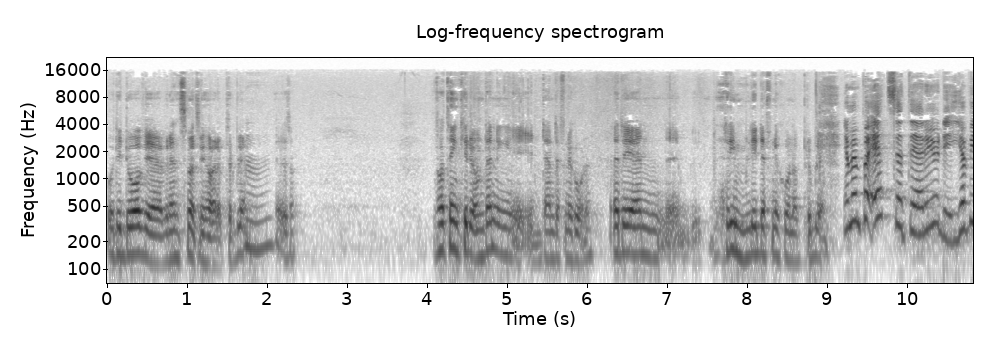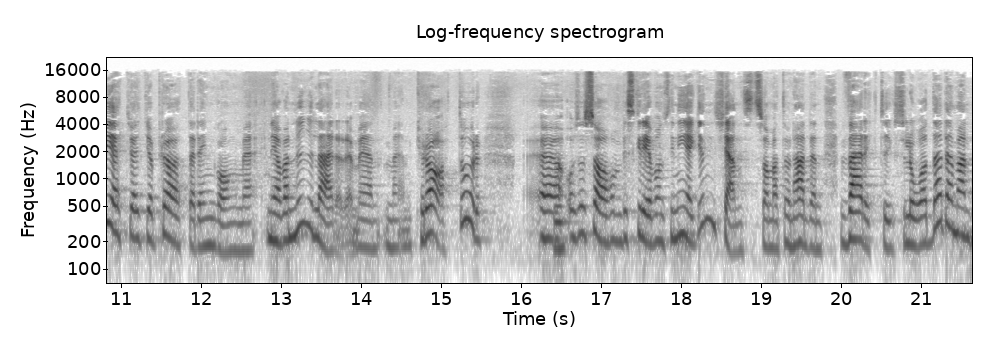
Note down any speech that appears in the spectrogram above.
Och det är då vi är överens om att vi har ett problem. Mm. Är det så? Vad tänker du om den, den definitionen? Är det en eh, rimlig definition av problem? Ja, men på ett sätt är det ju det. Jag vet ju att jag pratade en gång med, när jag var ny lärare med en, med en kurator. Eh, mm. Och så sa hon, beskrev hon sin egen tjänst som att hon hade en verktygslåda där man,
